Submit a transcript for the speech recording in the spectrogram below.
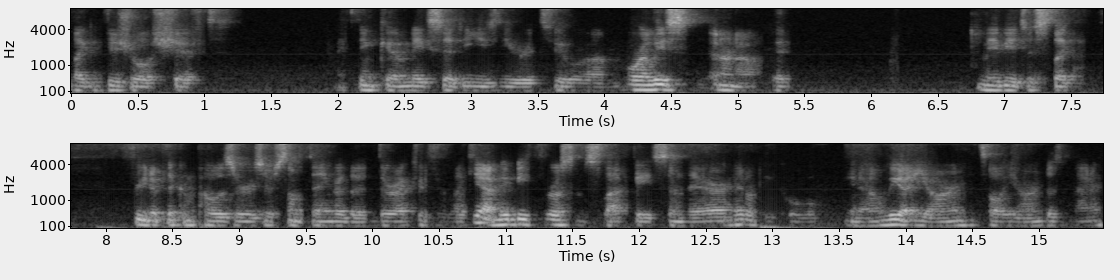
like visual shift I think makes it easier to, um, or at least I don't know. It maybe it just like freed up the composers or something, or the directors are like, yeah, maybe throw some slap bass in there. It'll be cool. You know, we got yarn. It's all yarn. Doesn't matter.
